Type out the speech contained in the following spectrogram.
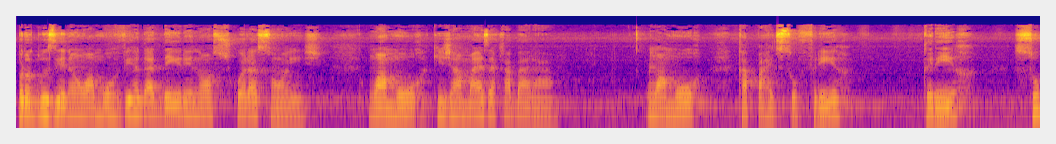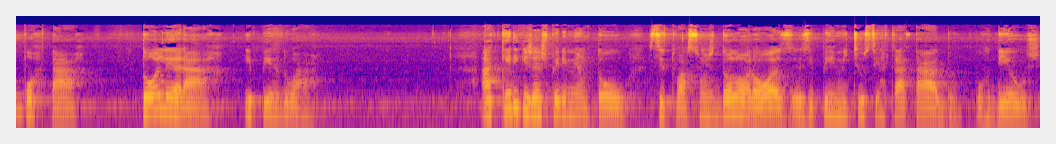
produzirão um amor verdadeiro em nossos corações, um amor que jamais acabará, um amor capaz de sofrer, crer, suportar, tolerar e perdoar. Aquele que já experimentou situações dolorosas e permitiu ser tratado por Deus,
